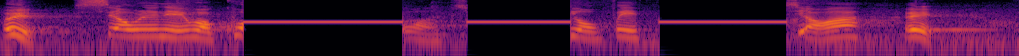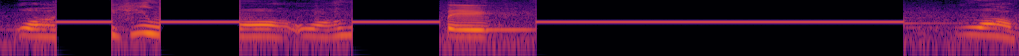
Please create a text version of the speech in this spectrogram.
哎，少年年哇，夸哇，笑飞笑啊！哎，哇，嚣 와, 빼. 와,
